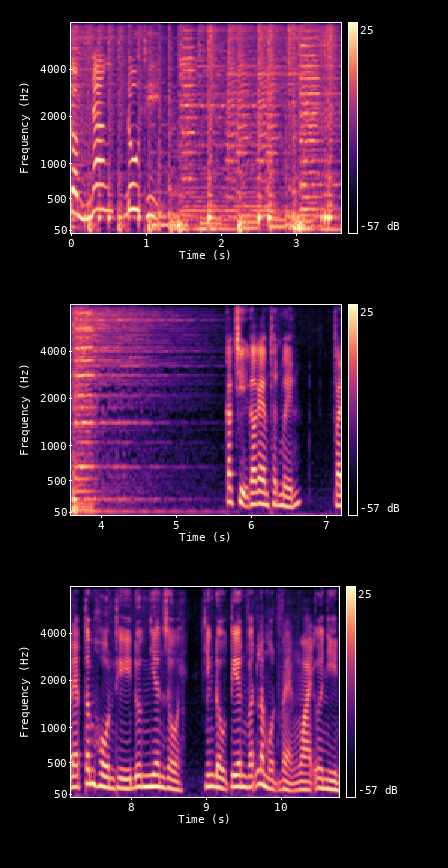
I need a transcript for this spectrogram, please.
Cẩm nang đô thị Các chị các em thân mến, vẻ đẹp tâm hồn thì đương nhiên rồi, nhưng đầu tiên vẫn là một vẻ ngoài ưa nhìn,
